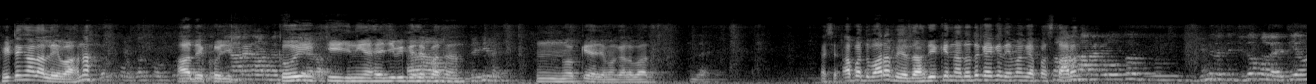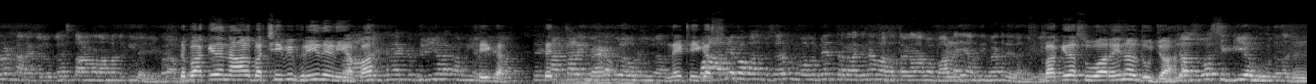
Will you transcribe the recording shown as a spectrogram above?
ਫਿਟਿੰਗ ਵਾਲਾ ਲੇਵਾ ਹਨਾ? ਆ ਦੇਖੋ ਜੀ। ਕੋਈ ਚੀਜ਼ ਨਹੀਂ ਇਹੋ ਜੀ ਵੀ ਕਿਸੇ ਪਾਸੇ। ਹੂੰ ਓਕੇ ਆ ਜਾਵਾਂ ਗੱਲਬਾਤ। ਅੱਛਾ ਆਪਾਂ ਦੁਬਾਰਾ ਫੇਰ ਦੱਸ ਦਈਏ ਕਿੰਨਾ ਦੁੱਧ ਕਹਿ ਕੇ ਦੇਵਾਂਗੇ ਆਪਾਂ 17 17 ਕਿਲੋ ਤਾਂ ਜਿਹਨੇ ਵਿੱਚ ਜਿਹਦਾ ਆਪਾਂ ਲੈਤੀ ਆ ਉਹਨੇ 18 ਕਿਲੋ ਕਿਹਾ 17 18 ਮੰਨ ਕੀ ਲੈ ਜੇ ਭਰਾ। ਤੇ ਬਾਕੀ ਦੇ ਨਾਲ ਬੱਚੀ ਵੀ ਫ੍ਰੀ ਦੇਣੀ ਆਪਾਂ। ਦੇਖਣਾ ਇੱਕ ਫਰੀ ਵਾਲਾ ਕੰਮ ਹੀ ਠੀਕ ਆ। ਤੇ ਤੇ- ਵਾਲੀ ਬੈਠ ਕੋਈ ਹੋਣੀ ਆ। ਨਹੀਂ, ਠੀਕ ਆ। ਭਾਵੇਂ ਆਪਾਂ ਬਸ ਸਿਰਫ ਮੁੱਲ 75 ਲੱਗਣਾ ਵਾ 70 ਲੱਗਣਾ ਆਪਾਂ 62000 ਦੀ ਬੈਠ ਦੇ ਦਾਂਗੇ ਬਾਕੀ ਦਾ ਸੂਆ ਰਹੀ ਨਾਲ ਦੂਜਾ ਹਨਾ? ਜਸ ਉਹ ਸਿੱਗੀ ਆ ਮੂੰਹ ਦਾ ਹੂੰ,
